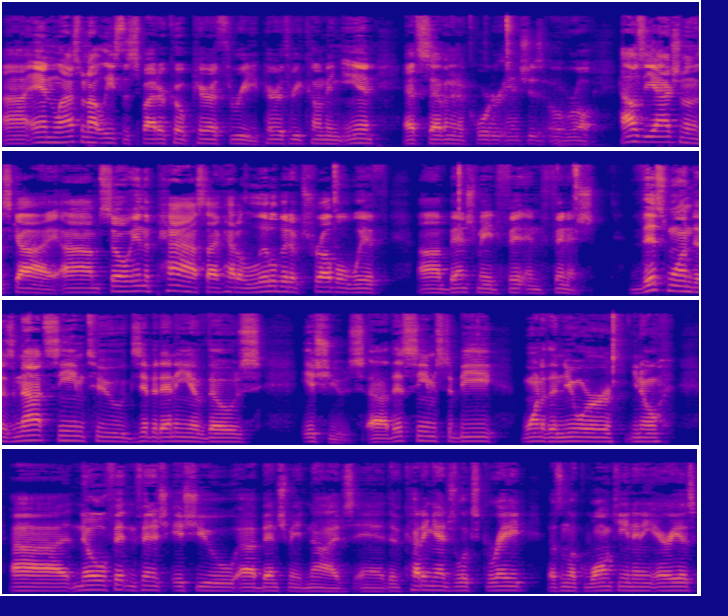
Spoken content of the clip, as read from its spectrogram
Uh, and last but not least, the Spyderco Para 3. Para 3 coming in at 7 and a quarter inches overall. How's the action on this guy? Um, so in the past, I've had a little bit of trouble with uh, Benchmade fit and finish. This one does not seem to exhibit any of those issues. Uh, this seems to be one of the newer, you know, uh, no fit and finish issue uh, Benchmade knives. And the cutting edge looks great. Doesn't look wonky in any areas.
